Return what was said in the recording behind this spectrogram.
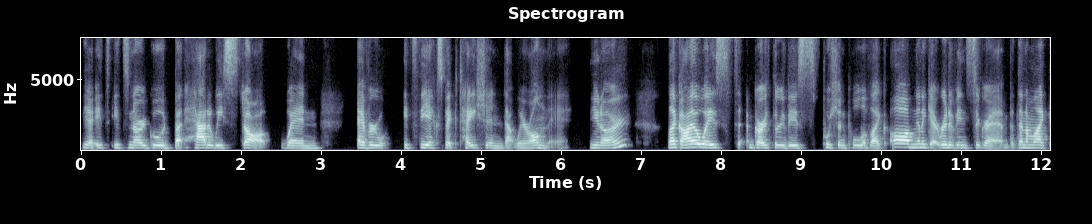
yeah it's it's no good but how do we stop when every it's the expectation that we're on there you know? Like i always go through this push and pull of like oh i'm going to get rid of instagram but then i'm like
